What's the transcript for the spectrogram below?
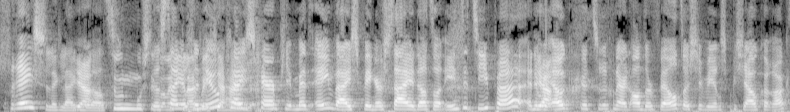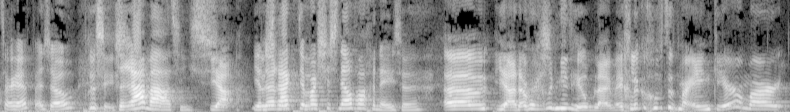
Vreselijk lijkt me Ja, dat. toen moest ik Dan sta een je op een heel klein huilen. schermpje met één wijsvinger sta je dat dan in te typen. En dan Ja. weer elke keer terug naar een ander veld als je weer een speciaal karakter hebt en zo. Precies. Dramatisch. Ja, Ja, dus daar, dat, raak, daar was je snel van genezen. eh, ja, daar was ik niet heel blij mee. Gelukkig hoeft het maar één keer, maar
